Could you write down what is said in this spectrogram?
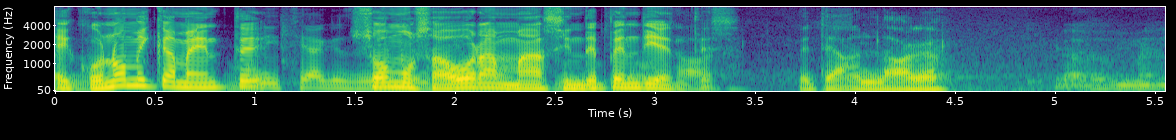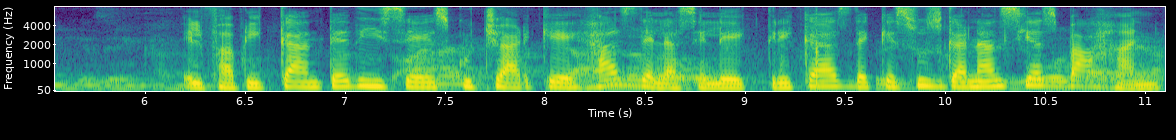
Económicamente, somos ahora más independientes. El fabricante dice escuchar quejas de las eléctricas de que sus ganancias bajan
